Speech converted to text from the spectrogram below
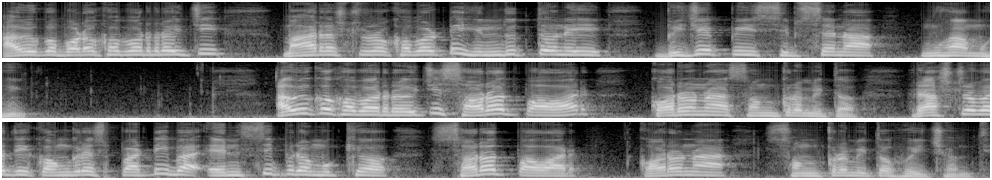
ଆଉ ଏକ ବଡ଼ ଖବର ରହିଛି। ମହାରାଷ୍ଟ୍ରର ଖବରଟି ହିନ୍ଦୁତ୍ୱ ନେଇ ବିଜେପି ଶିବସେନା ମୁହାଁମୁହିଁ। ଆଉ ଏକ ଖବର ରହିଛି ଶରଦ ପାୱାର କରୋନା ସଂକ୍ରମିତ। ରାଷ୍ଟ୍ରବାଦୀ କଂଗ୍ରେସ ପାର୍ଟି ବା ଏନ୍ସିପିର ମୁଖ୍ୟ ଶରଦ ପାୱାର କରୋନା ସଂକ୍ରମିତ ହୋଇଛନ୍ତି।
